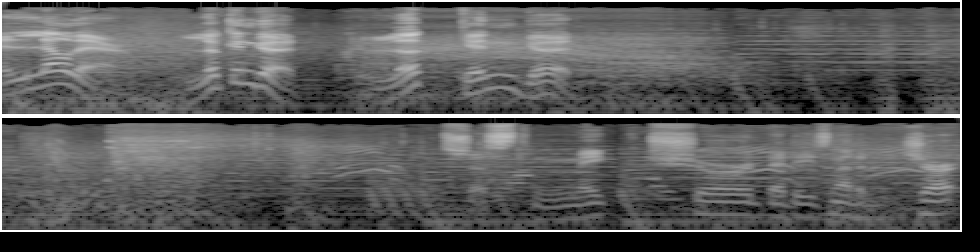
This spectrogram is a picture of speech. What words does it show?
Hello there. Looking good. Looking good. Just make sure that he's not a jerk.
